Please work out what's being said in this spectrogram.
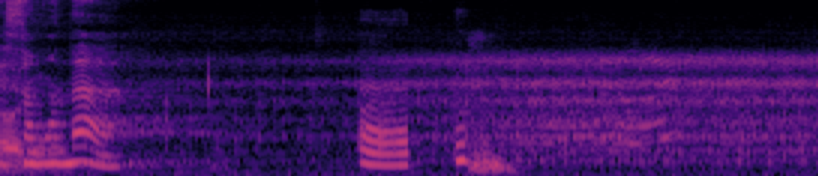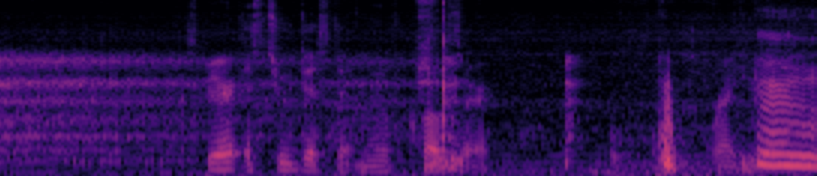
Is someone there? Spirit is too distant. Move closer. Right here. Hmm.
